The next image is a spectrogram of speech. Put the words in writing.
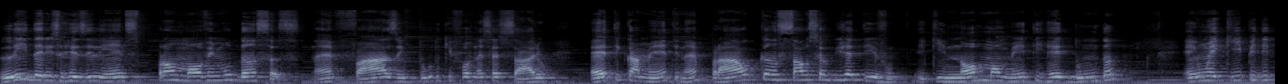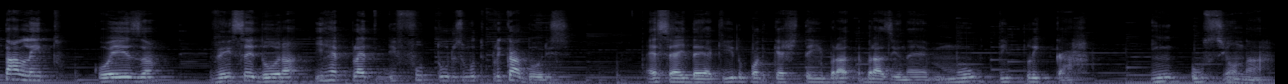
Líderes resilientes promovem mudanças, né? fazem tudo o que for necessário eticamente né, para alcançar o seu objetivo e que normalmente redunda em uma equipe de talento, coesa, vencedora e repleta de futuros multiplicadores. Essa é a ideia aqui do podcast TI Brasil, né? Multiplicar, impulsionar.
